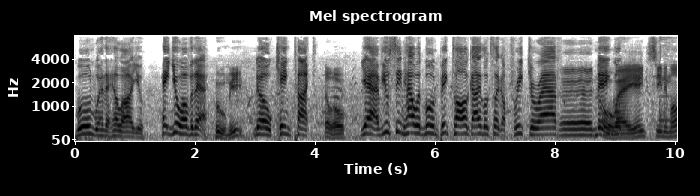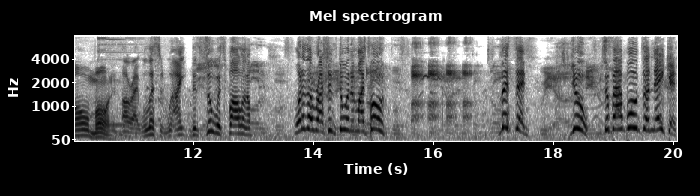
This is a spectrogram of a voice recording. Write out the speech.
Moon, where the hell are you? Hey, you over there. Who, me? No, King Tut. Hello. Yeah, have you seen Howard Moon? Big tall guy, looks like a freak giraffe. Uh, no way. Ain't seen him all morning. All right, well, listen, I, the zoo is falling up. What are the Russians doing in my booth? Listen! You! The baboons are naked!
